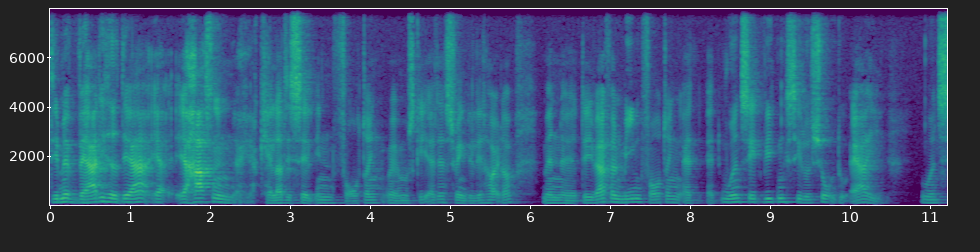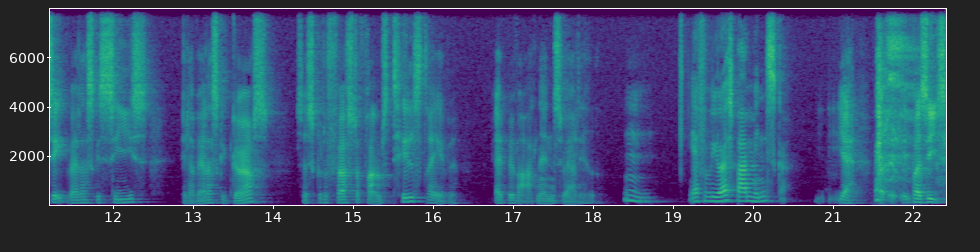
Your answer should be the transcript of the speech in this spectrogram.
det med værdighed, det er, jeg, jeg har sådan en, jeg kalder det selv en fordring, måske er det at svinge det lidt højt op, men øh, det er i hvert fald min fordring, at, at uanset hvilken situation du er i, uanset hvad der skal siges, eller hvad der skal gøres, så skal du først og fremmest tilstræbe at bevare den andens værdighed. Mm. ja, for vi er jo også bare mennesker. Ja, pr- øh, præcis.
